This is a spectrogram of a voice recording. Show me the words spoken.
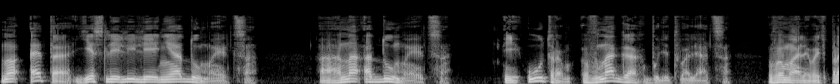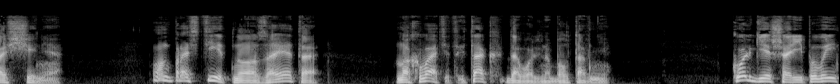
Но это, если Лилия не одумается. А она одумается. И утром в ногах будет валяться, вымаливать прощение. Он простит, но за это но хватит, и так довольно болтовни. К Ольге Шариповой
